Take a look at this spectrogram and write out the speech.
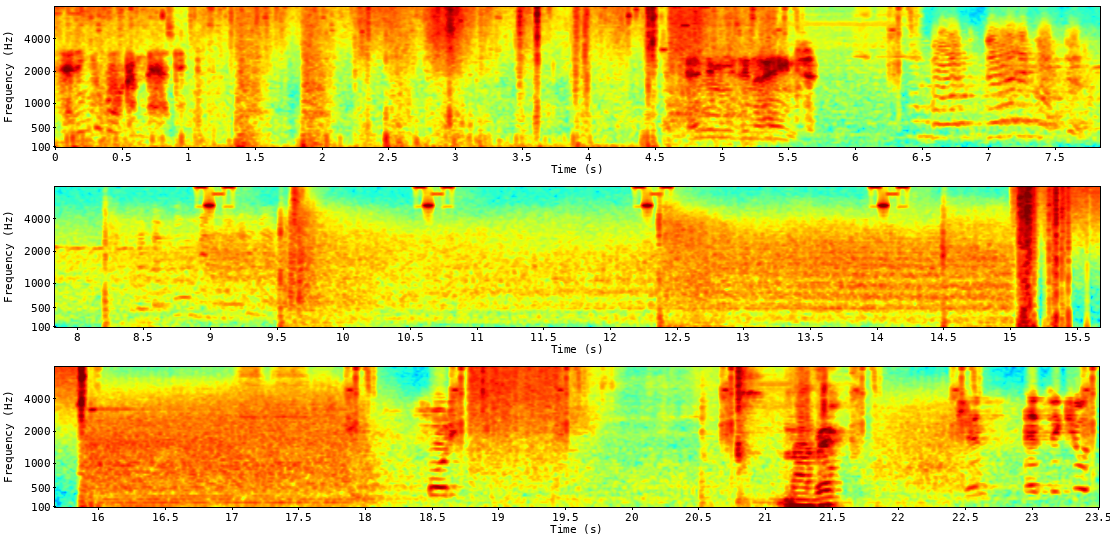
Setting the welcome mat. Enemies in range. Forty Maverick. and secure.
